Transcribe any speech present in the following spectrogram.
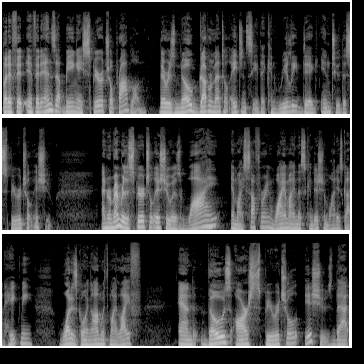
But if it if it ends up being a spiritual problem, there is no governmental agency that can really dig into the spiritual issue. And remember, the spiritual issue is why am I suffering? Why am I in this condition? Why does God hate me? what is going on with my life. And those are spiritual issues that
